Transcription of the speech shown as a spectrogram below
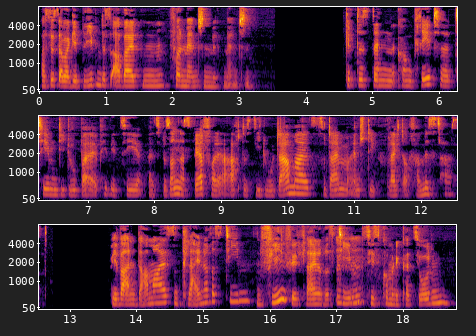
Was ist aber geblieben? Das Arbeiten von Menschen mit Menschen. Gibt es denn konkrete Themen, die du bei PwC als besonders wertvoll erachtest, die du damals zu deinem Einstieg vielleicht auch vermisst hast? Wir waren damals ein kleineres Team, ein viel, viel kleineres Team. Mhm. Es hieß Kommunikation,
